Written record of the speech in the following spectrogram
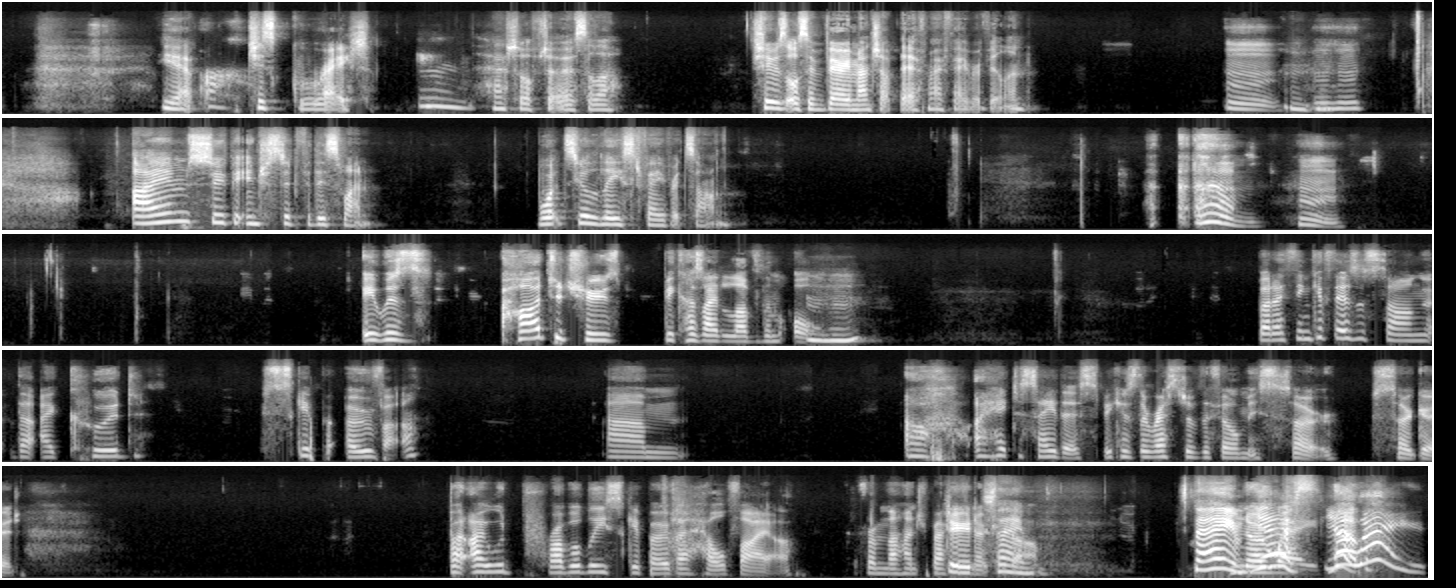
yeah, Ah, she's great. mm. Hat off to Ursula. She was also very much up there for my favorite villain. Mm. Mhm. Mhm. I'm super interested for this one. What's your least favorite song? hmm. It was hard to choose because I love them all. Mm-hmm. But I think if there's a song that I could skip over, Um, oh, I hate to say this because the rest of the film is so so good. But I would probably skip over Hellfire from the Hunchback Dude, of Notre same. Dame. Same. No yes, way. No way.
